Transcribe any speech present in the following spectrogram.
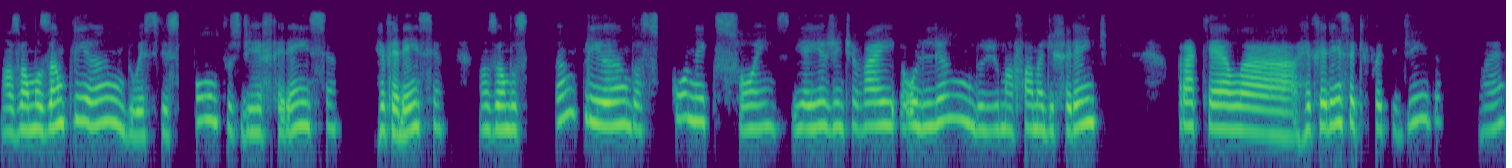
nós vamos ampliando esses pontos de referência, referência, nós vamos ampliando as conexões e aí a gente vai olhando de uma forma diferente para aquela referência que foi pedida, né?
